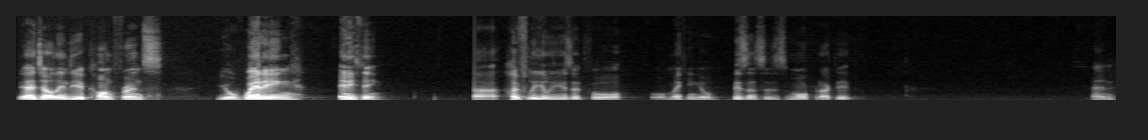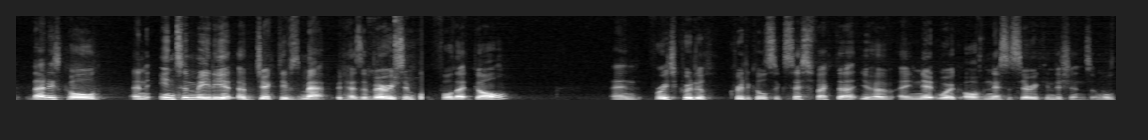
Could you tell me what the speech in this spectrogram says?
the Agile India conference, your wedding, anything. Uh, hopefully you'll use it for, for making your businesses more productive. And that is called an intermediate objectives map. It has a very simple for that goal. And for each critical critical success factor, you have a network of necessary conditions. And we'll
